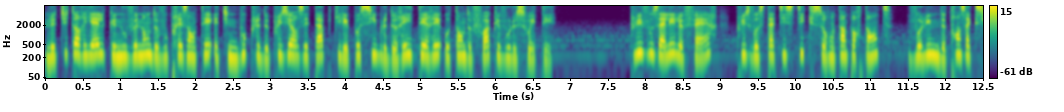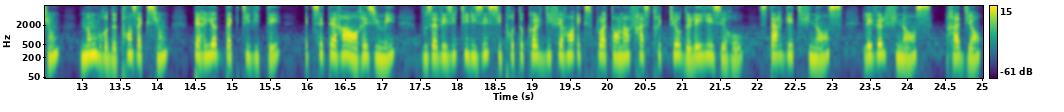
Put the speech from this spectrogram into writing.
Le tutoriel que nous venons de vous présenter est une boucle de plusieurs étapes qu'il est possible de réitérer autant de fois que vous le souhaitez. Plus vous allez le faire, plus vos statistiques seront importantes, volume de transactions, nombre de transactions, période d'activité, etc. En résumé, vous avez utilisé six protocoles différents exploitant l'infrastructure de Layer 0, Stargate Finance, Level Finance, Radiant,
